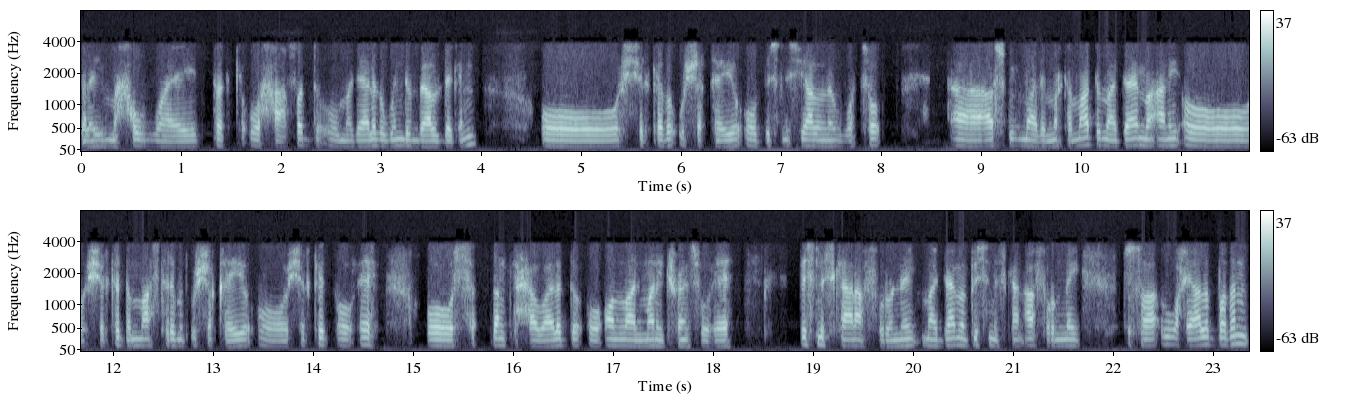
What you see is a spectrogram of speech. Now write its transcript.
galay. Maxa waaye dadka oo xaafadda oo magaalada windhambal degan oo shirkado u shaqeeyo oo businessyaalna wato isku imaaday. Marka maanta maadaama ani oo shirkadda mastermid u shaqeeyo oo shirkad oo ah oo dhanka xawaalada oo online money transfer ah businesskaan aa furanay maadaama businesskaan aa furanay tusaa waxyaalo badan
